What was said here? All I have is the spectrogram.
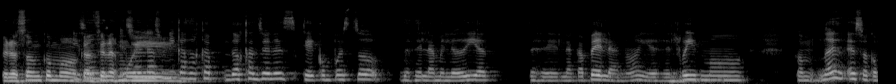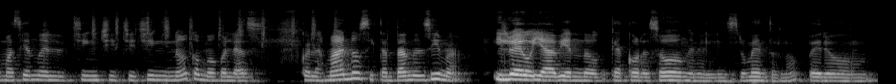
pero son como son, canciones son muy... las únicas dos, dos canciones que he compuesto desde la melodía, desde la capela, ¿no? Y desde el ritmo, es Eso, como haciendo el ching, ching, ching, ching, ¿no? Como con las, con las manos y cantando encima. Y luego ya viendo qué acordes son en el instrumento, ¿no? Pero mm,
